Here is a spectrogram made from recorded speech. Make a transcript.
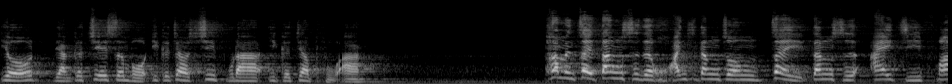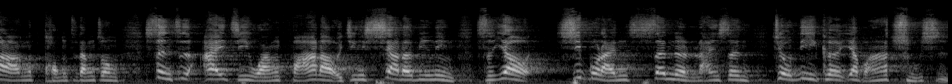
有两个接生婆，一个叫西弗拉，一个叫普阿。他们在当时的环境当中，在当时埃及法老统治当中，甚至埃及王法老已经下了命令，只要希伯兰生了男生，就立刻要把他处死。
